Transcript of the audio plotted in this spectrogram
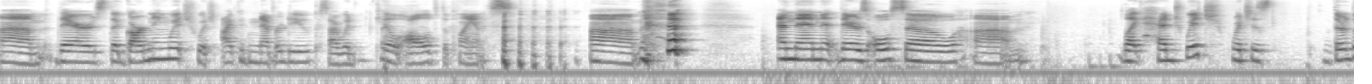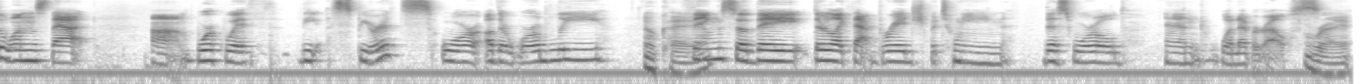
Um, there's the gardening witch, which I could never do because I would kill all of the plants. um, and then there's also, um, like, hedge witch, which is, they're the ones that um, work with the spirits or otherworldly Okay. things so they they're like that bridge between this world and whatever else Right.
